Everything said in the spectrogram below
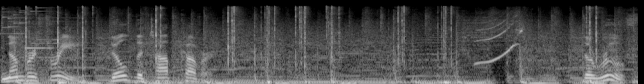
Number 3. Build the top cover. The roof.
